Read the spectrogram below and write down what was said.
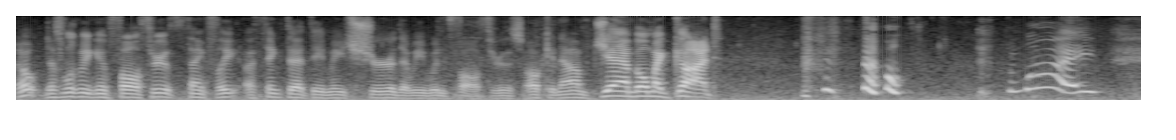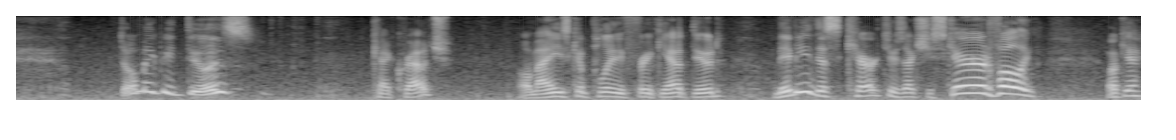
Oh, doesn't look like we can fall through. Thankfully, I think that they made sure that we wouldn't fall through this. Okay, now I'm jammed. Oh my god! no, why? Don't make me do this. Can I crouch? Oh man, he's completely freaking out, dude. Maybe this character is actually scared of falling. Okay.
